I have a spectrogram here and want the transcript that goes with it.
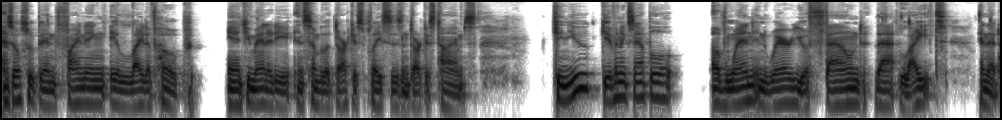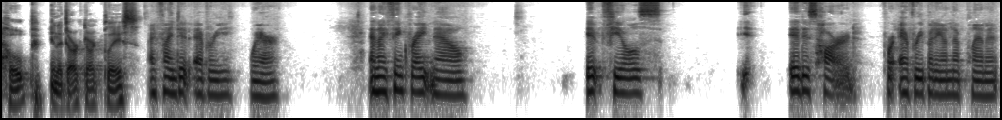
has also been finding a light of hope and humanity in some of the darkest places and darkest times. Can you give an example of when and where you have found that light and that hope in a dark, dark place? I find it everywhere. And I think right now, it feels it is hard for everybody on that planet,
